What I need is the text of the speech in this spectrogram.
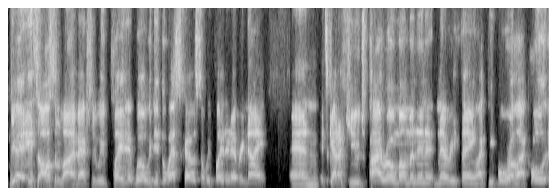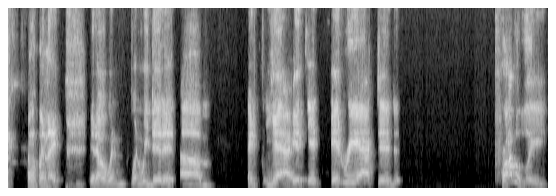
Yeah, it's awesome live. Actually, we played it. Well, we did the West Coast, and we played it every night. And it's got a huge pyro moment in it and everything. Like people were like, "Holy!" when they, you know, when when we did it. Um, it yeah, it it it reacted probably,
